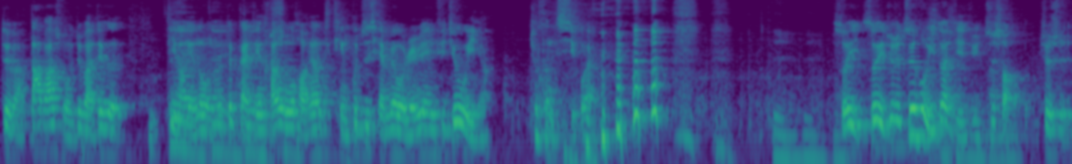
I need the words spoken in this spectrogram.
对吧？搭把手就把这个地方给弄了，就感觉韩国好像挺不值钱，没有人愿意去救一样，就很奇怪。对对，所以，所以就是最后一段结局，至少就是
